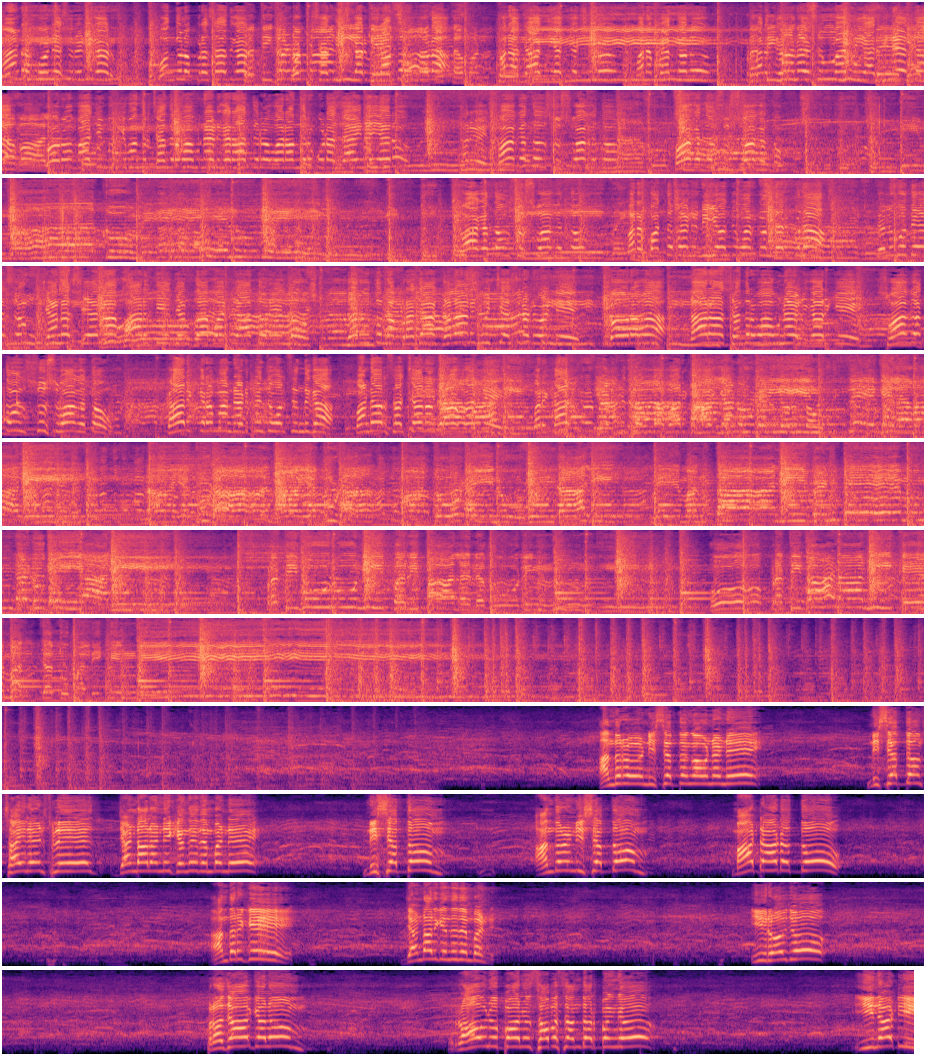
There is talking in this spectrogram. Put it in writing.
ఆంధ్ర కోటేశ్వర రెడ్డి గారు వందుల ప్రసాద్ గారు సతీష్ వీరందరూ కూడా మన జాతీయ అధ్యక్షులు మన పెద్దలు అధినేత గౌరవ మాజీ ముఖ్యమంత్రి చంద్రబాబు నాయుడు గారు ఆధ్వర్యంలో వారందరూ కూడా జాయిన్ అయ్యారు. మరి స్వాగతం సుస్వాగతం స్వాగతం సుస్వాగతం. మన కొత్తపేట నియోజకవర్గం తరఫున తెలుగుదేశం జనసేన భారతీయ జనతా పార్టీ ఆధ్వర్యంలో జరుగుతున్న ప్రజా కళానికి విచ్చేసినటువంటి గౌరవ నారా చంద్రబాబు నాయుడు గారికి స్వాగతం సుస్వాగతం. కార్యక్రమాన్ని నడిపించవలసిందిగా బండారు సత్యానందరావు గారిని మరి కార్యక్రమం నడిపించకుండా వారికి మైకాను అందరూ నిశ్శబ్దంగా ఉండండి. నిశ్శబ్దం సైలెన్స్ ప్లీజ్ జెండాలన్నీ కింద దింపండి. నిశ్శబ్దం అందరూ నిశ్శబ్దం. మాట్లాడొద్దు. అందరికీ జెండాల కింద దింపండి. ఈరోజు ప్రజాగలం రావులపాలెం సభ సందర్భంగా ఈనాటి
